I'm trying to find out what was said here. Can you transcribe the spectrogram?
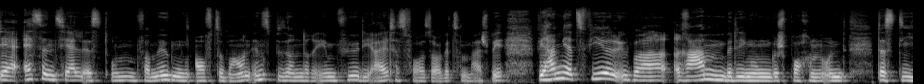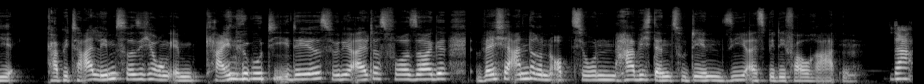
der essentiell ist, um Vermögen aufzubauen, insbesondere eben für die Altersvorsorge zum Beispiel. Wir haben jetzt viel über Rahmenbedingungen gesprochen und dass die Kapitallebensversicherung eben keine gute Idee ist für die Altersvorsorge. Welche anderen Optionen habe ich denn, zu denen Sie als BDV raten? Da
